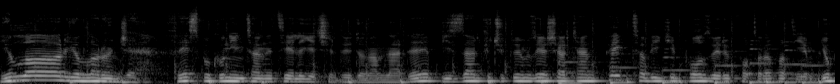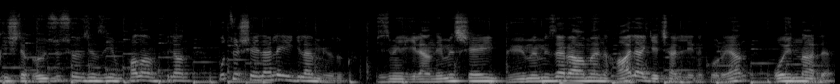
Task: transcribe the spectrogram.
Yıllar yıllar önce Facebook'un interneti ele geçirdiği dönemlerde bizler küçüklüğümüzü yaşarken pek tabii ki poz verip fotoğraf atayım, yok işte özlü söz yazayım falan filan bu tür şeylerle ilgilenmiyorduk. Bizim ilgilendiğimiz şey büyümemize rağmen hala geçerliliğini koruyan oyunlardı.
